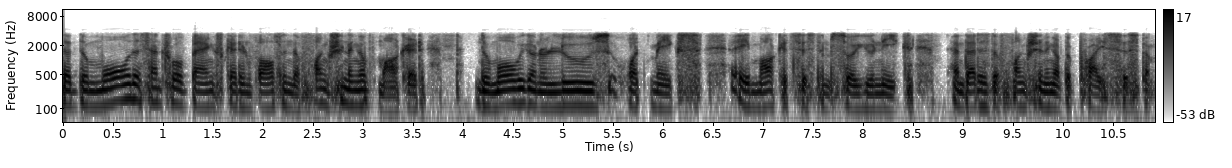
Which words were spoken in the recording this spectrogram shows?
that the more the central banks get involved in the functioning of market, the more we're going to lose what makes a market system so unique, and that is the functioning of the price system.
